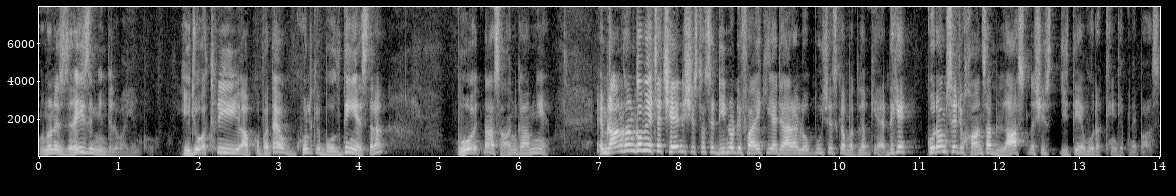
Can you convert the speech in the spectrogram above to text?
उन्होंने ज़रई ज़मीन दिलवाई उनको। ये जो अथरी आपको पता है, वो खुल के बोलती हैं इस तरह, वो इतना आसान काम नहीं है। इमरान खान को भी अच्छा छः नशस्तों से डी नोटिफाई किया जा रहा है, लोग पूछे इसका मतलब क्या है। देखें, कुरम से जो खान साहब लास्ट नशस्त जीते हैं, वो रखेंगे अपने पास।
